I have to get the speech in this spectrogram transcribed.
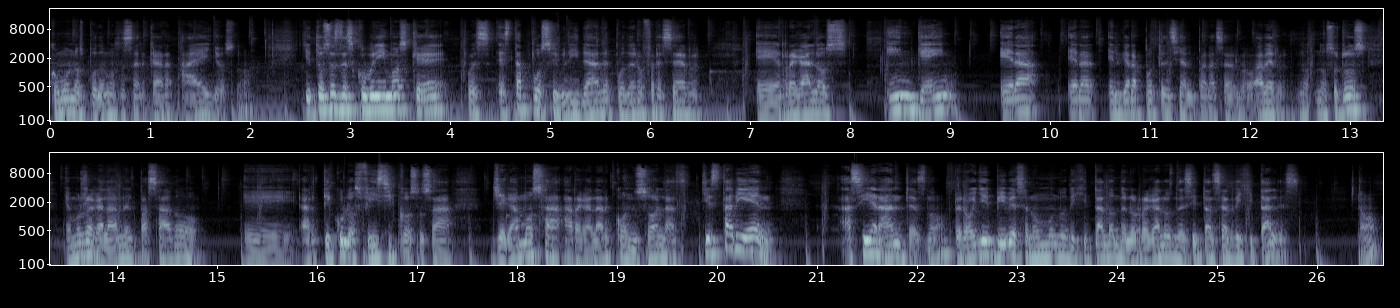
cómo nos podemos acercar a ellos ¿no? y entonces descubrimos que pues esta posibilidad de poder ofrecer eh, regalos in-game era, era el gran potencial para hacerlo a ver nosotros hemos regalado en el pasado eh, artículos físicos, o sea, llegamos a, regalar consolas, y está bien, así era antes, ¿no? Pero hoy vives en un mundo digital donde los regalos necesitan ser digitales, ¿no?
